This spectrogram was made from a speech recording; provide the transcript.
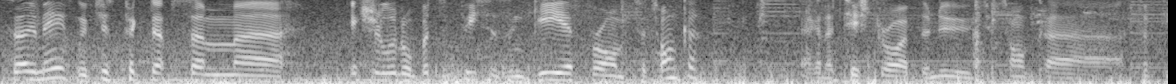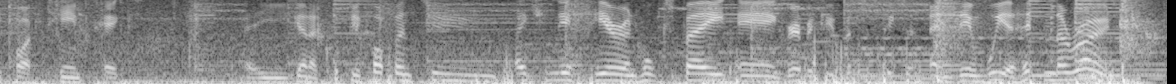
So man, we've just picked up some uh, extra little bits and pieces and gear from Tatonka. I'm going to test drive the new Tatonka 5510 packs. Uh, you're going to quickly pop into H&F here in Hawke's Bay and grab a few bits and pieces and then we are hitting the road.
